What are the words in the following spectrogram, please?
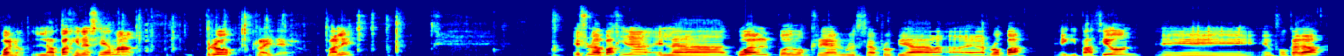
Bueno, la página se llama ProRider, ¿vale? Es una página en la cual podemos crear nuestra propia eh, ropa, equipación, eh, enfocada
